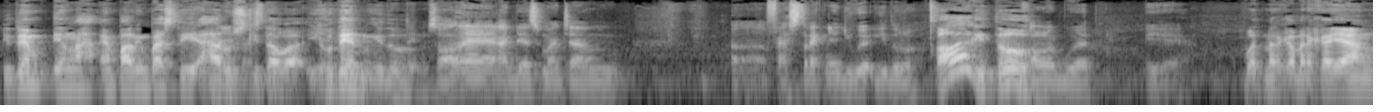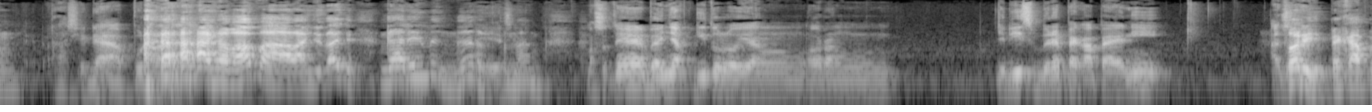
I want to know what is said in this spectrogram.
itu yang yang, yang paling pasti harus Paling kita pasti, iya, ikutin gitu. ikutin. soalnya ada semacam uh, fast tracknya juga gitu loh Oh gitu. kalau buat iya Buat mereka-mereka yang rahasia dapur nggak apa-apa, lanjut aja. Nggak ada yang denger, Iya sih. tenang. maksudnya banyak gitu loh yang orang jadi sebenarnya PKP ini agak Sorry, PKP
